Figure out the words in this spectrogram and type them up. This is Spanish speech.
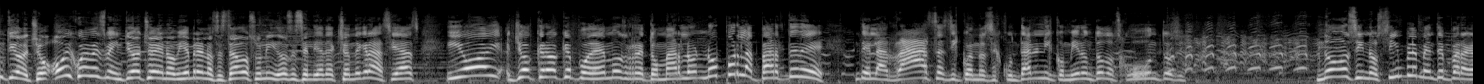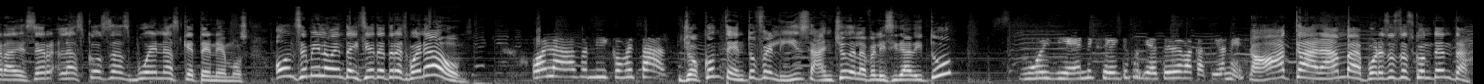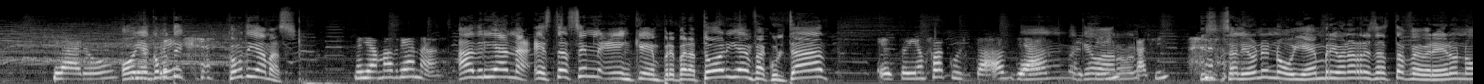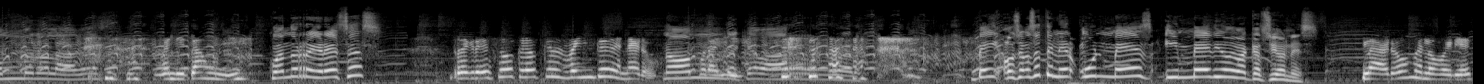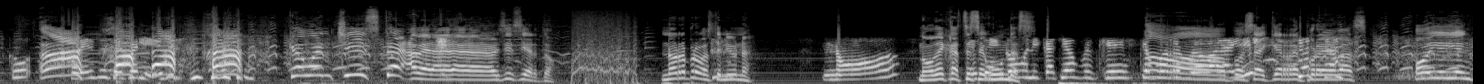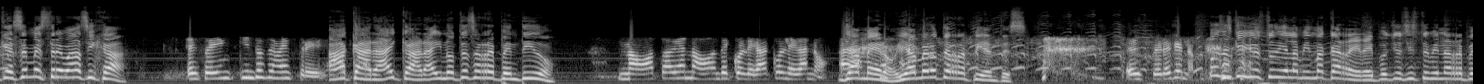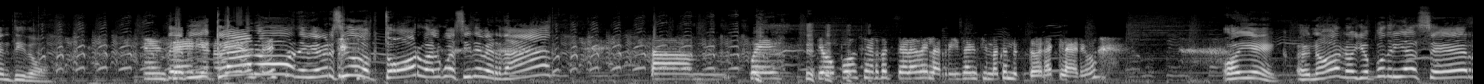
Hoy 28, hoy jueves 28 de noviembre en los Estados Unidos es el Día de Acción de Gracias y hoy yo creo que podemos retomarlo no por la parte de, de las razas y cuando se juntaron y comieron todos juntos. No, sino simplemente para agradecer las cosas buenas que tenemos. 11.097.3, bueno. Hola, Sony, ¿cómo estás? Yo contento, feliz, ancho de la felicidad. ¿Y tú? Muy bien, excelente, porque ya estoy de vacaciones. Ah, caramba, por eso estás contenta. Claro. Oye, ¿cómo te. ¿cómo te llamas? Me llamo Adriana. Adriana, ¿estás en, en qué? ¿En preparatoria? ¿En facultad? Estoy en facultad ya. Hombre, qué bárbaro. Casi. Y salieron en noviembre y van a rezar hasta febrero. No, hombre, no la hagas. Bendita Uni. ¿Cuándo regresas? Regreso creo que el 20 de enero. No, hombre, qué bárbaro. O sea, vas a tener un mes y medio de vacaciones. Claro, me lo merezco. ¡Ah! Por eso estoy feliz. ¡Qué buen chiste! A ver, a ver, a ver, a ver si es cierto. No reprobaste ni una. no. No dejaste Estoy en segundas. comunicación, pues ¿qué? ¿Qué Ah, reprobar ahí? pues hay que repruebas. Oye, ¿y en qué semestre vas, hija? Estoy en quinto semestre. Ah, caray, caray, ¿no te has arrepentido? No, todavía no. De colega a colega no. Ya mero, ya mero te arrepientes. Espero que no. Pues es que yo estudié la misma carrera y pues yo sí estoy bien arrepentido. ¿En Debí, serio? ¿No claro, debí haber sido doctor o algo así de verdad. Am, pues yo puedo ser doctora de la risa siendo conductora, claro. Oye, eh, no, no, yo podría ser...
